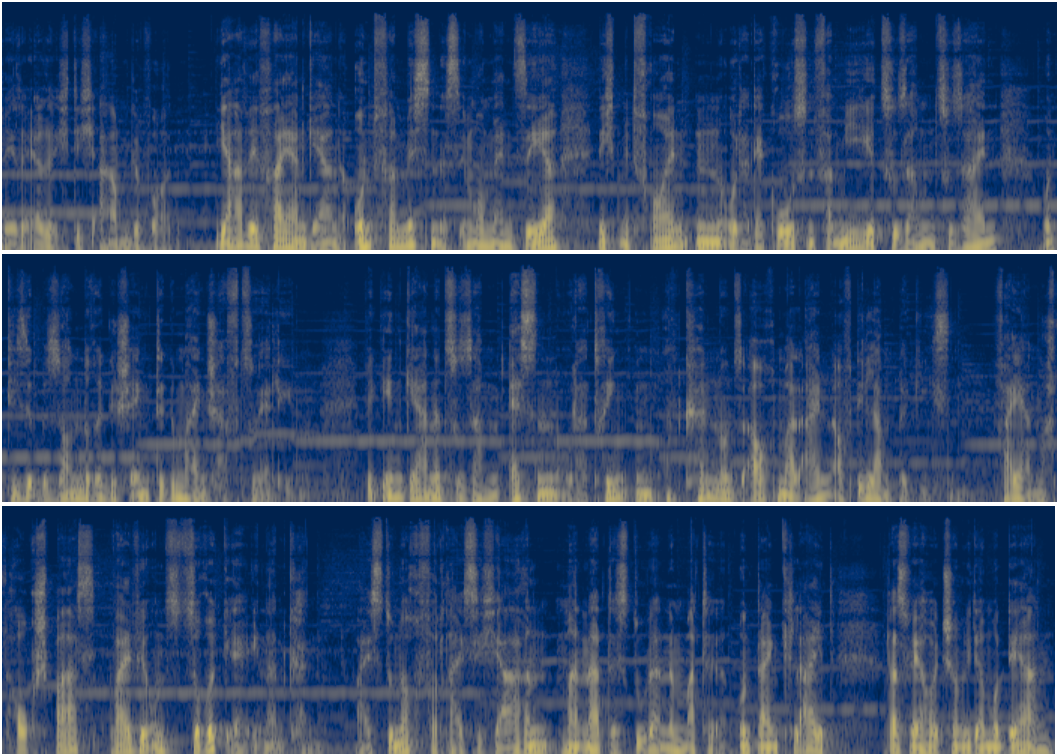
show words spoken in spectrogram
wäre er richtig arm geworden. Ja, wir feiern gerne und vermissen es im Moment sehr, nicht mit Freunden oder der großen Familie zusammen zu sein und diese besondere geschenkte Gemeinschaft zu erleben. Wir gehen gerne zusammen essen oder trinken und können uns auch mal einen auf die Lampe gießen. Feiern macht auch Spaß, weil wir uns zurückerinnern können. Weißt du noch, vor 30 Jahren, Mann, hattest du deine Matte und dein Kleid. Das wäre heute schon wieder modern.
